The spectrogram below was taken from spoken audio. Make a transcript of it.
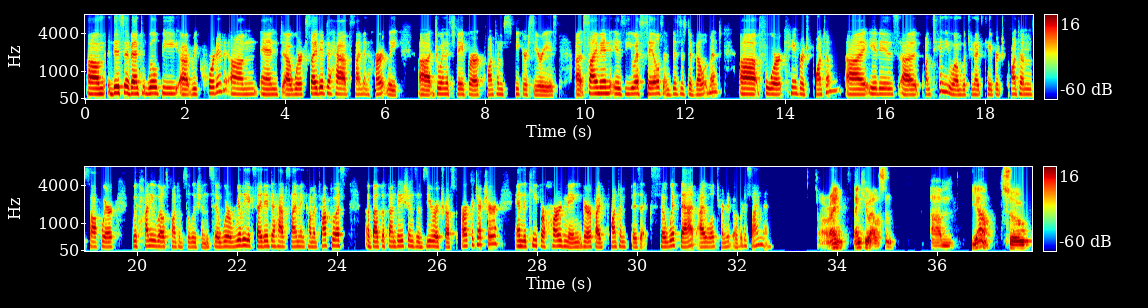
Um, this event will be uh, recorded um, and uh, we're excited to have Simon Hartley uh, join us today for our Quantum Speaker Series. Uh, Simon is the US Sales and Business Development uh, for Cambridge Quantum. Uh, it is Quantinuum, which unites Cambridge Quantum software with Honeywell's quantum solutions. So we're really excited to have Simon come and talk to us about the foundations of zero trust architecture and the key for hardening verified quantum physics. So with that, I will turn it over to Simon. All right, thank you, Allison. Um, yeah, so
